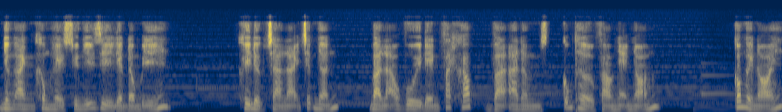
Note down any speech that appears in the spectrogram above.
nhưng anh không hề suy nghĩ gì liền đồng ý. Khi được trả lại chiếc nhẫn, bà lão vui đến phát khóc và Adams cũng thở phào nhẹ nhõm. Có người nói,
